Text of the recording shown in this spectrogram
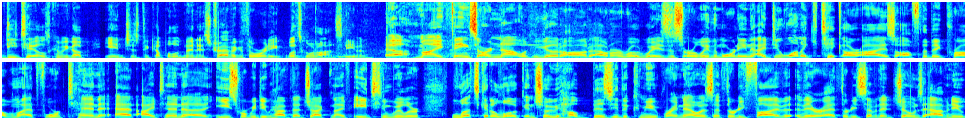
Details coming up in just a couple of minutes. Traffic Authority, what's going on, Stephen? Yeah, Mike, things are not looking good out, out our roadways this early in the morning. I do want to take our eyes off the big problem at 410 at I-10 uh, East, where we do have that jackknife 18-wheeler. Let's get a look and show you how busy the commute right now is at 35, there at 37 at Jones Avenue.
